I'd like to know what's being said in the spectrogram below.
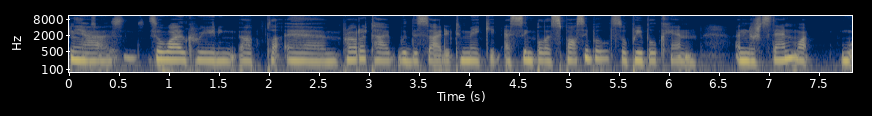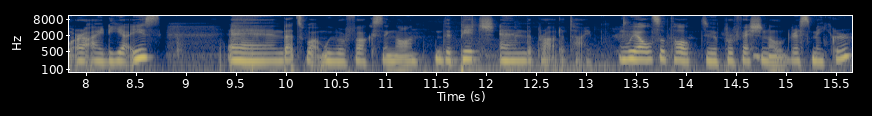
Yeah. So while creating a um, prototype, we decided to make it as simple as possible so people can understand what our idea is, and that's what we were focusing on: the pitch and the prototype. We also talked to a professional dressmaker,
